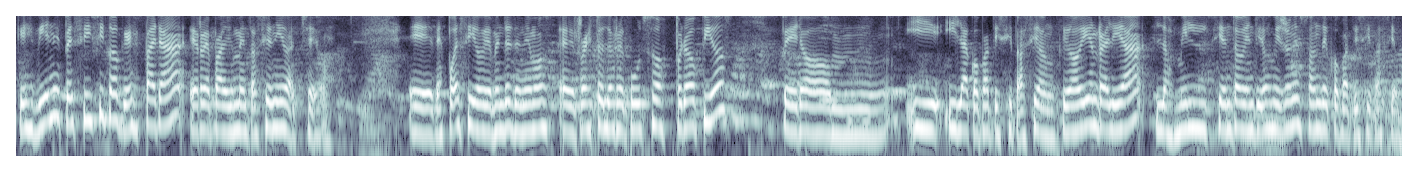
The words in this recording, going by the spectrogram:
que es bien específico, que es para eh, repavimentación y bacheo. Eh, después sí, obviamente tenemos el resto de los recursos propios pero mm, y, la coparticipación, que hoy en realidad los 1.122 millones son de coparticipación.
